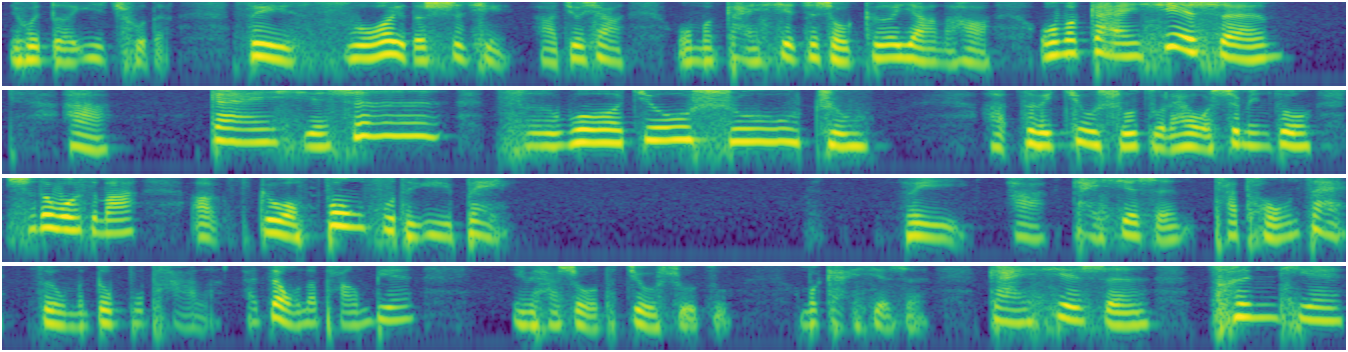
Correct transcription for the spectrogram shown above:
你会得益处的。所以所有的事情啊，就像我们感谢这首歌一样的哈，我们感谢神，哈，感谢神赐我救赎主，好，这位救赎主来我生命中，使得我什么啊，给我丰富的预备。所以哈，感谢神，他同在，所以我们都不怕了，还在我们的旁边，因为他是我的救赎主。我们感谢神，感谢神，春天、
